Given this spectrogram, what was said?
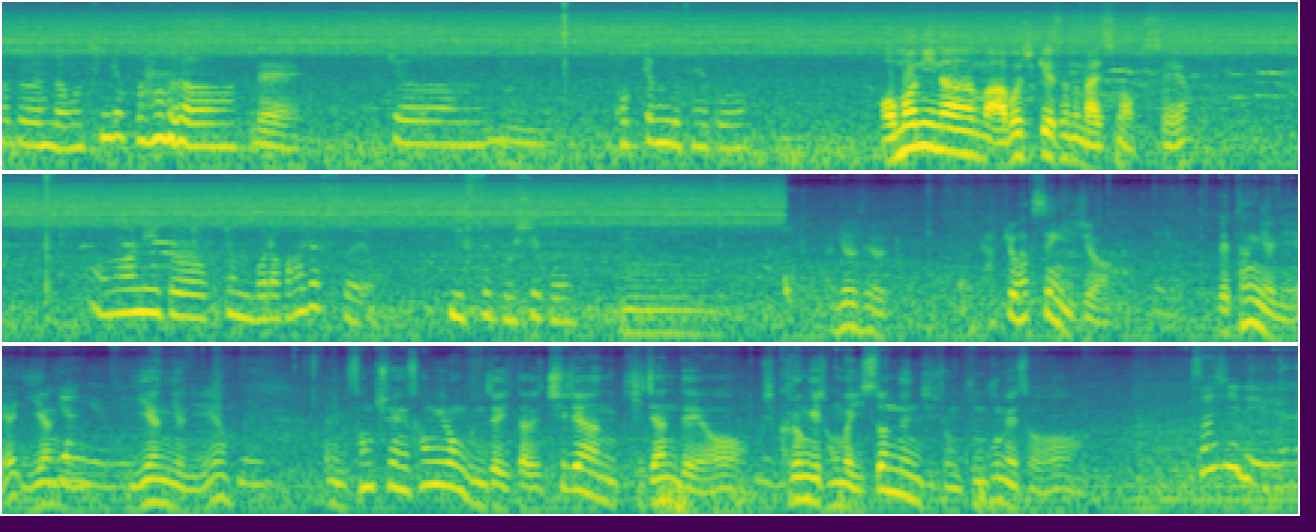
저도 너무 충격받아서 네. 좀 걱정도 되고 어머니나 뭐 아버지께서는 말씀 없으세요? 어머니도 좀 뭐라고 하셨어요. 뉴스 보시고. 안녕하세요. 학교 학생이죠? 몇 학년이에요? 2학년? 2학년이에요. 네. 아니 성추행 성희롱 문제 있다고 취재한 기자인데요. 혹시 그런 게 정말 있었는지 좀 궁금해서. 사실이에요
